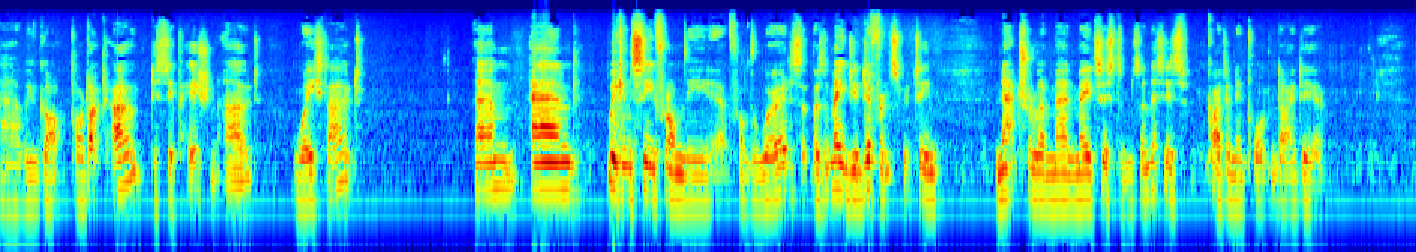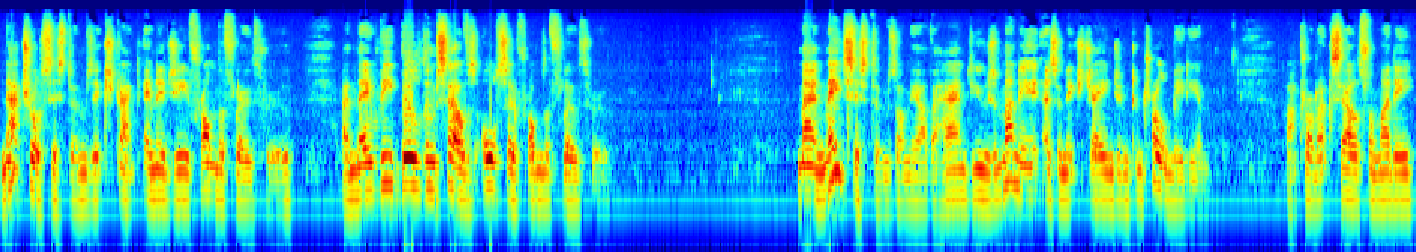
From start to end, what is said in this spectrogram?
uh, we've got product out, dissipation out, waste out, um, and we can see from the uh, from the words that there's a major difference between natural and man-made systems, and this is quite an important idea. Natural systems extract energy from the flow-through, and they rebuild themselves also from the flow-through. Man-made systems, on the other hand, use money as an exchange and control medium. Our product sells for money,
